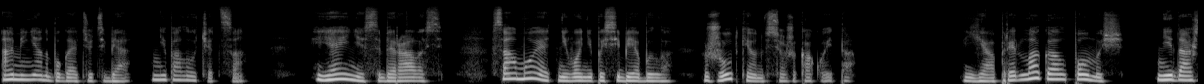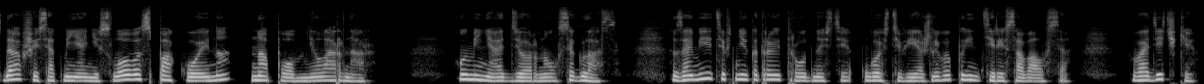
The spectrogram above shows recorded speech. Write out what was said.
а меня напугать у тебя не получится. Я и не собиралась. Самой от него не по себе было. Жуткий он все же какой-то. Я предлагал помощь. Не дождавшись от меня ни слова, спокойно напомнил Арнар. У меня дернулся глаз. Заметив некоторые трудности, гость вежливо поинтересовался. «Водички?»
